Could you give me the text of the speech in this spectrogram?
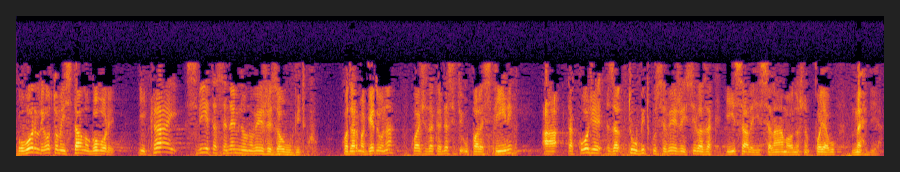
govorili o tome i stalno govori. I kraj svijeta se neminovno veže za ovu bitku. Kod Armagedona, koja će dakle desiti u Palestini, a također za tu bitku se veže i silazak Isa alaihi salama, odnosno pojavu Mehdija.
